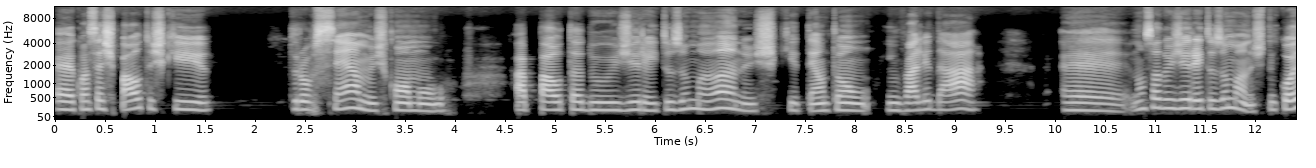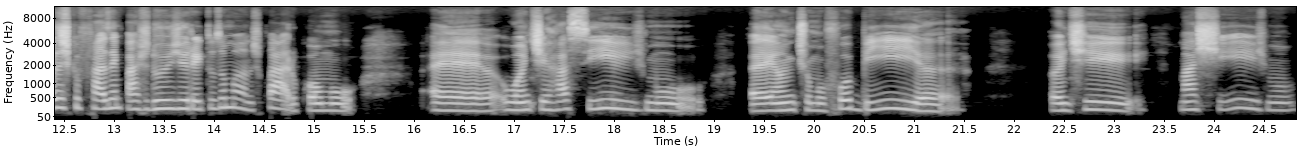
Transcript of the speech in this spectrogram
é, com essas pautas que trouxemos, como a pauta dos direitos humanos, que tentam invalidar, é, não só dos direitos humanos, tem coisas que fazem parte dos direitos humanos, claro, como é, o antirracismo, é, anti-homofobia, anti-machismo,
